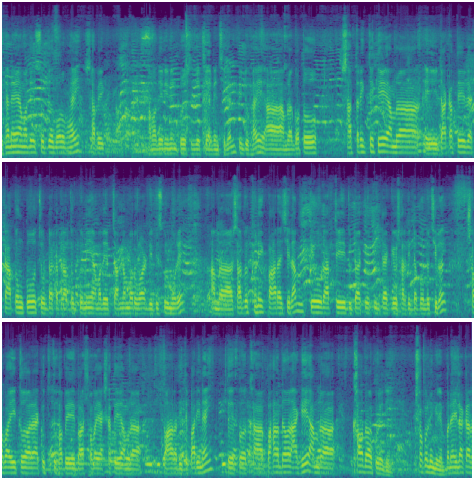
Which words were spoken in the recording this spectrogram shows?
এখানে আমাদের চোদ্দ বড় ভাই সাবেক আমাদের ইউনিয়ন পরিষদের চেয়ারম্যান ছিলেন পিন্টু ভাই। আমরা গত সাত তারিখ থেকে আমরা এই ডাকাতের একটা আতঙ্ক, চোর ডাকাতের আতঙ্ক নিয়ে আমাদের চার নম্বর ওয়ার্ড ডিপি স্কুল মোড়ে আমরা সার্বক্ষণিক পাহারায় ছিলাম। কেউ রাত্রি দুটা, কেউ তিনটা, কেউ সাড়ে তিনটা পর্যন্ত ছিল সবাই তো আর একত্রিতভাবে বা সবাই একসাথে আমরা পাহারা দিতে পারি নাই। তো পাহারা দেওয়ার আগে আমরা খাওয়া দাওয়া করে নিই, সকলে মিলে। মানে এলাকার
